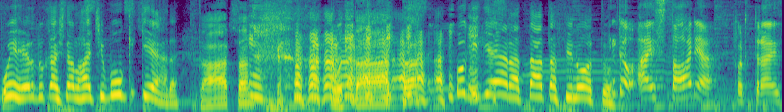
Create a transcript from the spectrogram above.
O enredo do Castelo Ratibu, o que que era? Tata. Ô, Tata. O que que era, Tata Finoto? Então, a história por trás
